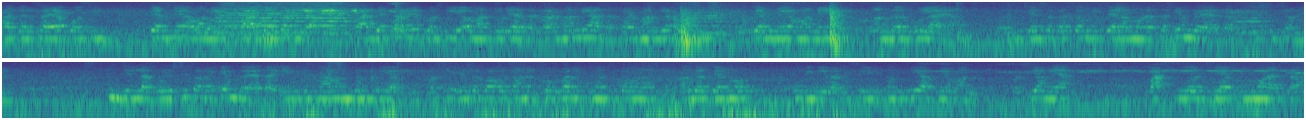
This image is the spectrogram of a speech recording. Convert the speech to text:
હાજર થયા પછી તેમને અમને બહાર બેસાડી રાખ્યા બહાર બેસાડ્યા પછી અમારા જોડે આધાર કાર્ડ માંગ્યા. આધાર કાર્ડ માંગ્યા પછી તેમને અમને અંદર બોલાયા. પહેલાં મોડાસા કેમ ગયા હતા પોલીસ સ્ટેશને જિલ્લા પોલીસ સ્ટેશને કેમ ગયા હતા એવી રીતના ધમકી આપી પછી કે હવે તને છોડવાની જ નથી તમને અંદર ધ્યાનમાં પૂરી દેવાની છે એવી ધમકી આપી અમારી પછી અમે પાછી અરજી આપી મોડાસા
